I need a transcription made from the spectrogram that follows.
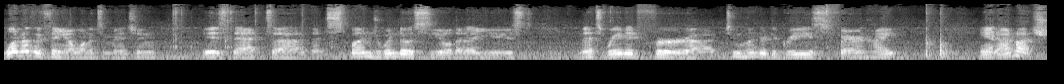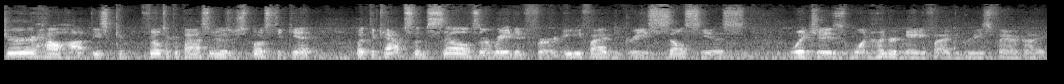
One other thing I wanted to mention is that uh, that sponge window seal that I used. That's rated for uh, 200 degrees Fahrenheit and I'm not sure how hot these filter capacitors are supposed to get, but the caps themselves are rated for 85 degrees Celsius, which is 185 degrees Fahrenheit.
